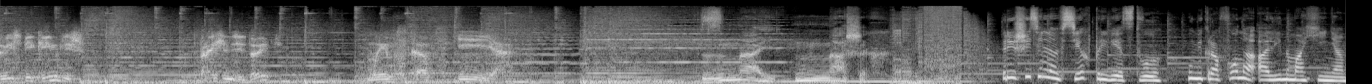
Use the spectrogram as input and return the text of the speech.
Do you speak English? Sprechen Sie Deutsch? Мы псковские. Знай наших. Решительно всех приветствую. У микрофона Алина Махиня.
